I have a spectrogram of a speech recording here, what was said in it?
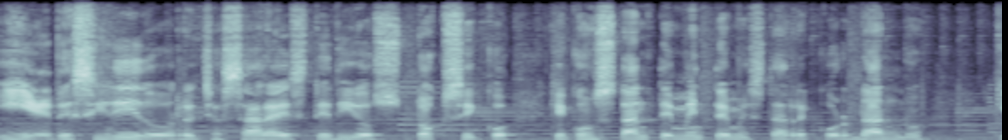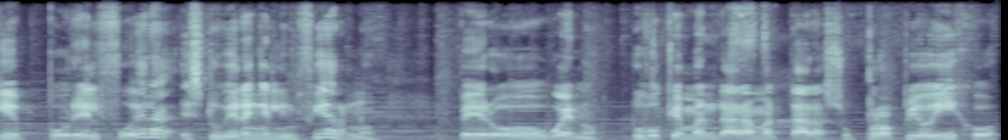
Y he decidido rechazar a este Dios tóxico que constantemente me está recordando que por él fuera estuviera en el infierno. Pero bueno, tuvo que mandar a matar a su propio hijo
